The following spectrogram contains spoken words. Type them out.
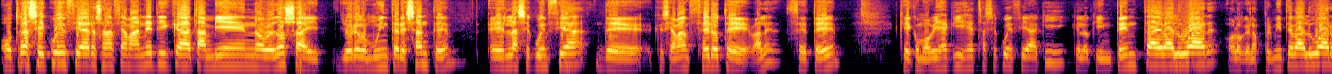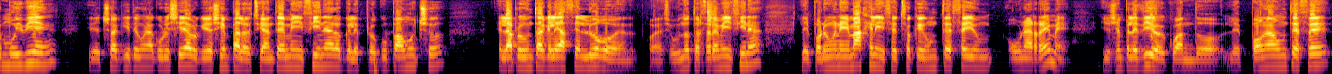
Otra secuencia de resonancia magnética también novedosa y yo creo que muy interesante es la secuencia de, que se llaman 0TE, ¿vale? CTE, que como veis aquí es esta secuencia de aquí, que lo que intenta evaluar, o lo que nos permite evaluar muy bien, y de hecho aquí tengo una curiosidad, porque yo siempre a los estudiantes de medicina lo que les preocupa mucho es la pregunta que le hacen luego en, pues, segundo o tercero de medicina, le ponen una imagen y dice esto que es un TC o un RM. yo siempre les digo cuando le pongan un TC,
